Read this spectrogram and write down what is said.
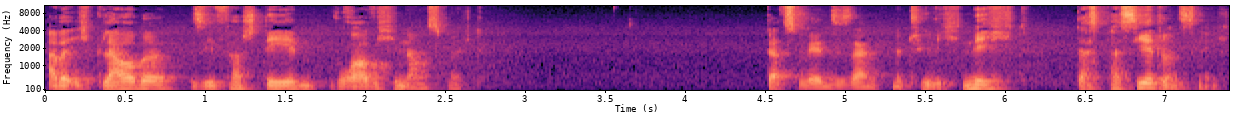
aber ich glaube, Sie verstehen, worauf ich hinaus möchte. Dazu werden Sie sagen, natürlich nicht. Das passiert uns nicht.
